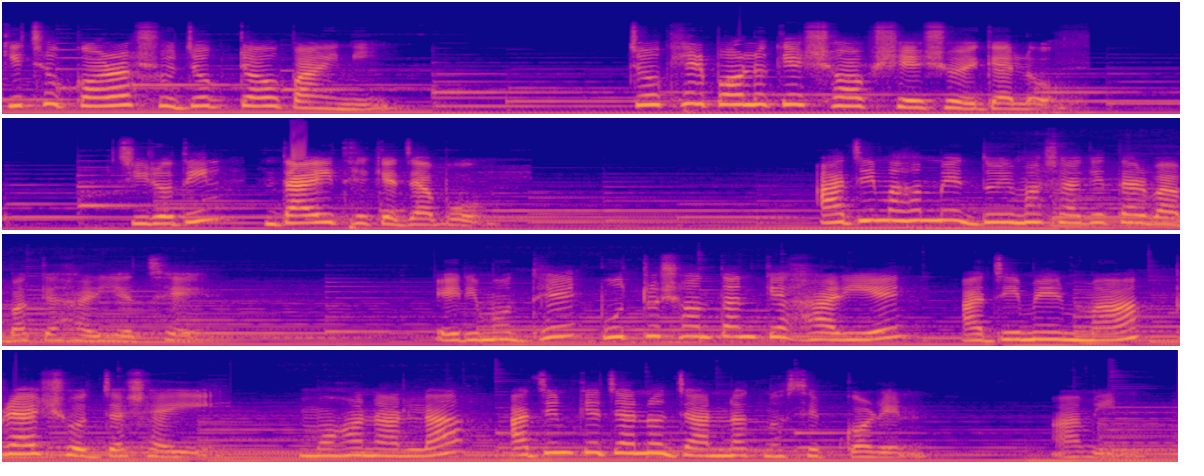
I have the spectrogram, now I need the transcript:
কিছু করার সুযোগটাও পাইনি। চোখের পলকে সব শেষ হয়ে গেল। চিরদিন দায়ী থেকে যাব। আজিম আহমেদ দুই মাস আগে তার বাবাকে হারিয়েছে। এরই মধ্যে পুত্র সন্তানকে হারিয়ে আজিমের মা প্রায় শয্যাশায়ী। মহান আল্লাহ আজিমকে যেন জান্নাত নসিব করেন। আমিন।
